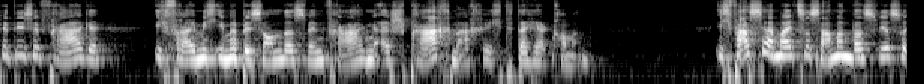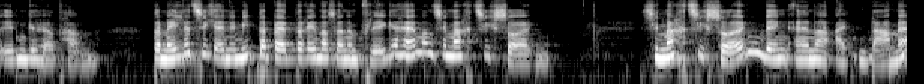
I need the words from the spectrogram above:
Für diese Frage. Ich freue mich immer besonders, wenn Fragen als Sprachnachricht daherkommen. Ich fasse einmal zusammen, was wir soeben gehört haben. Da meldet sich eine Mitarbeiterin aus einem Pflegeheim und sie macht sich Sorgen. Sie macht sich Sorgen wegen einer alten Dame,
